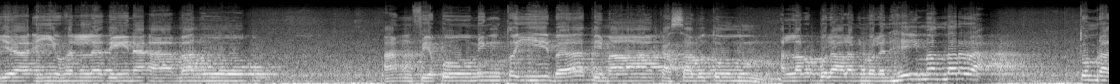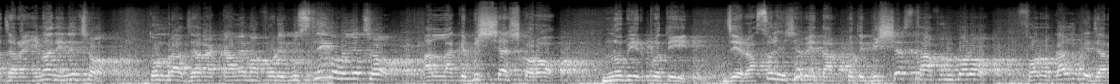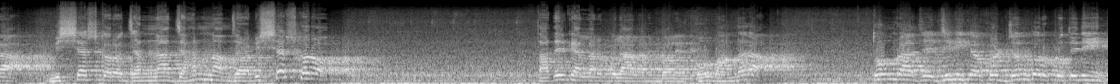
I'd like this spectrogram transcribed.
يا أيها الذين آمنوا أنفقوا من طيبات ما كسبتم আল্লাহ রব্বুল আলামিন বলেন হে ইমানদাররা তোমরা যারা ঈমান এনেছ তোমরা যারা কালেমা পড়ে মুসলিম হয়েছ আল্লাহকে বিশ্বাস করো নবীর প্রতি যে রাসূল হিসেবে তার প্রতি বিশ্বাস স্থাপন করো পরকালকে যারা বিশ্বাস করো জান্নাত জাহান্নাম যারা বিশ্বাস করো তাদেরকে আল্লাহ রব্বুল আলামিন বলেন ও বান্দারা তোমরা যে জীবিকা উপার্জন করো প্রতিদিন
